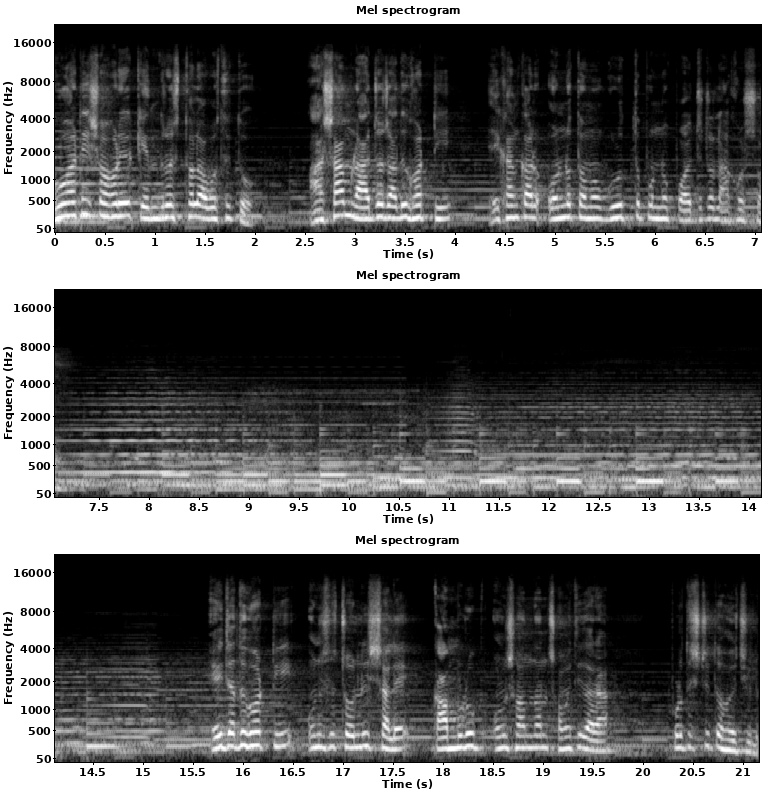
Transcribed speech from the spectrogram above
গুয়াহাটি শহরের কেন্দ্রস্থলে অবস্থিত আসাম রাজ্য জাদুঘরটি এখানকার অন্যতম গুরুত্বপূর্ণ পর্যটন আকর্ষণ। এই জাদুঘরটি উনিশশো চল্লিশ সালে কামরূপ অনুসন্ধান সমিতি দ্বারা প্রতিষ্ঠিত হয়েছিল।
